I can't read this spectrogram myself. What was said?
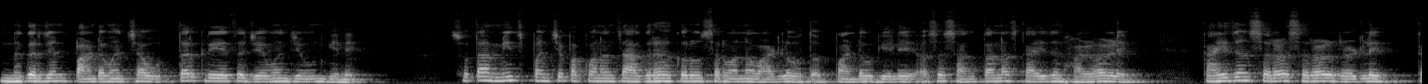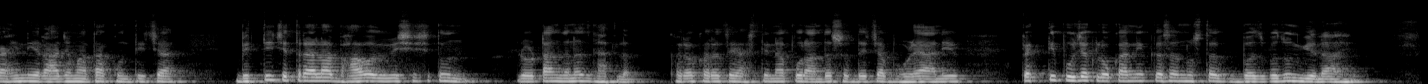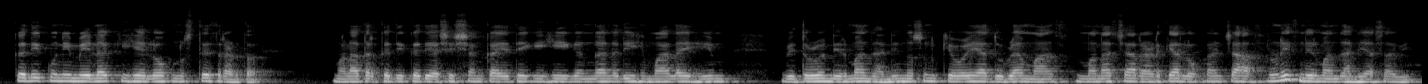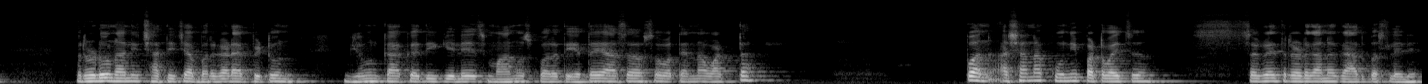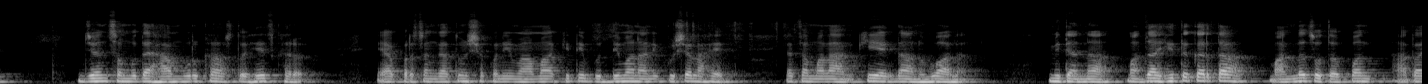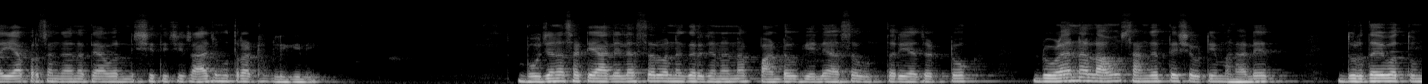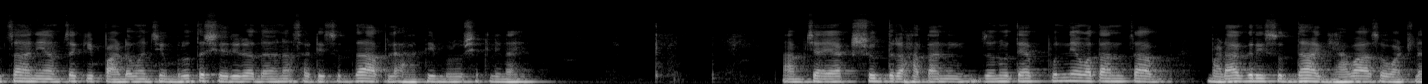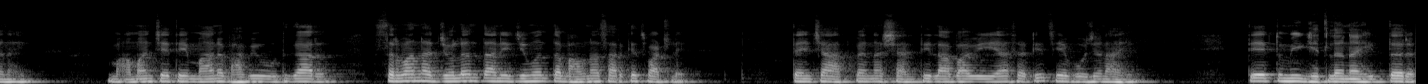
नगरजन पांडवांच्या उत्तर क्रियेचं जेवण जेवून गेले. स्वतः मीच पंचपक्वानांचा आग्रह करून सर्वांना वाढलं होतं. पांडव गेले असं सांगतानाच काहीजण हळहळले. काहीजण सरळ सरळ रडले काहींनी राजमाता कुंतीच्या भित्तिचित्राला भावविशेषतून लोटांगणच घातलं. खरोखरच हे हस्तिनापूर अंधश्रद्धेच्या भोळ्या आणि व्यक्तिपूजक लोकांनी कसं नुसतं बजबजून गेलं आहे? कधी कुणी मेलं की हे लोक नुसतेच रडतात? मला तर कधी कधी अशी शंका येते की ही गंगा नदी हिमालय हिम वितळून निर्माण झाली नसून केवळ या दुबळ्या माणस मनाच्या रडक्या लोकांच्या आसरूनच निर्माण झाली असावी. रडून आणि छातीच्या बरगाड्या पेटून घेऊन का कधी गेलेस माणूस परत येतंय असं असं त्यांना वाटतं? पण अशांना कोणी पटवायचं? सगळेच रडगाणं गात बसलेले. जनसमुदाय हा मूर्ख असतो हेच खरं. या प्रसंगातून शकुनी मामा किती बुद्धिमान आणि कुशल आहेत याचा मला आणखी एकदा अनुभव आला. मी त्यांना माझा हितकर्ता मानलंच होतं पण आता या प्रसंगानं त्यावर निश्चितीची राजमुद्रा ठोकली गेली. भोजनासाठी आलेल्या सर्व नगरजनांना पांडव गेले असं उत्तर याचं टोक डोळ्यांना लावून सांगत ते शेवटी म्हणाले दुर्दैव तुमचं आणि आमचं की पांडवांची मृत शरीर दहनासाठी सुद्धा आपल्या हाती मिळू शकली नाहीत. आमच्या या क्षुद्र हातांनी जणू त्या पुण्यवतांचा भडागरीसुद्धा घ्यावा असं वाटलं नाही. मामांचे ते मानभावी उद्गार सर्वांना ज्वलंत आणि जिवंत भावनासारखेच वाटले. त्यांच्या आत्म्यांना शांती लाभावी यासाठीच हे भोजन आहे. ते तुम्ही घेतलं नाही तर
